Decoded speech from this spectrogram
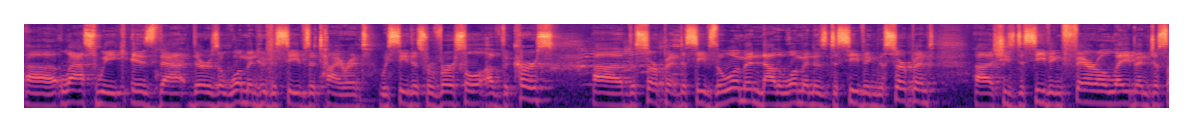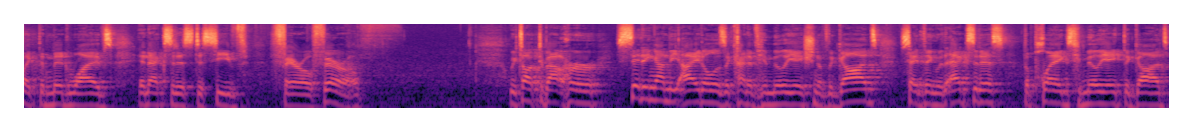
uh, last week, is that there's a woman who deceives a tyrant. We see this reversal of the curse uh, the serpent deceives the woman. Now the woman is deceiving the serpent. Uh, she's deceiving Pharaoh, Laban, just like the midwives in Exodus deceived Pharaoh, Pharaoh. We talked about her sitting on the idol as a kind of humiliation of the gods. Same thing with Exodus. The plagues humiliate the gods,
